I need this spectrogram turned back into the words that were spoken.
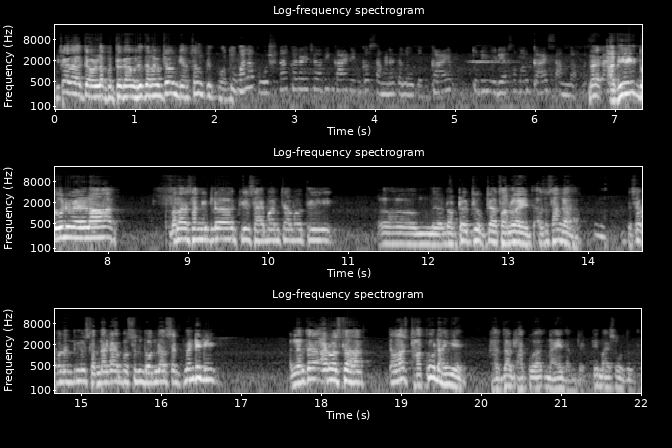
विचारा त्यावेळेला पत्रकार होते त्याला विचारून घ्या. सांगते तुम्हाला. घोषणा करायच्या आधी काय नेमकं सांगण्यात आलं होतं? काय तुम्ही मीडियासमोर काय सांगा नाही आधी दोन वेळेला मला सांगितलं की साहेबांच्या वरती डॉक्टरचे उपचार चालू आहेत असं सांगा. तशा पद्धतीने मी संध्याकाळपासून दोनदा स्टेटमेंट दिली. आणि नंतर आठ वाजता तेव्हा ठाकूर नाहीये. खासदार ठाकूर आज नाहीत आमचे. ते माझ्यासोबत होते.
